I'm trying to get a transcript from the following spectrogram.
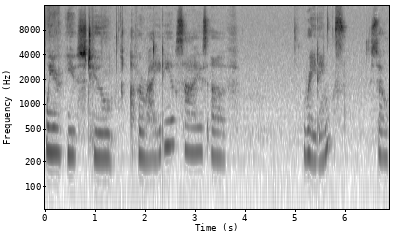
We're used to a variety of size of ratings, so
